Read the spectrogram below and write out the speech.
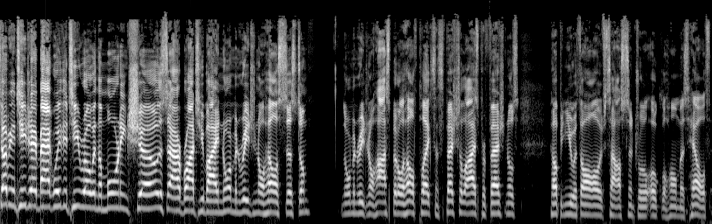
W and TJ back with you. T Row in the morning show. This hour brought to you by Norman Regional Health System, Norman Regional Hospital, Healthplex, and specialized professionals helping you with all of South Central Oklahoma's health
